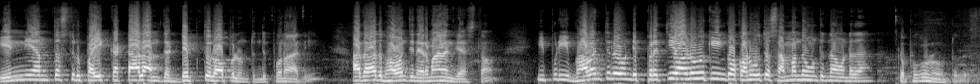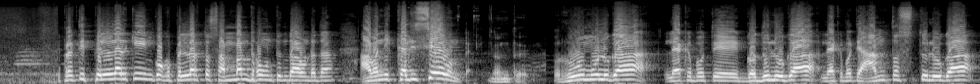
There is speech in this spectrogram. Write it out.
ఎన్ని అంతస్తులు పైకి కట్టాలో అంత డెప్త్ లోపల ఉంటుంది పునాది. ఆ తర్వాత భవంతి నిర్మాణం చేస్తాం. ఇప్పుడు ఈ భవంతిలో ఉండే ప్రతి అణువుకి ఇంకొక అణువుతో సంబంధం ఉంటుందా ఉండదా? తప్పకుండా ఉంటుంది. ప్రతి పిల్లర్కి ఇంకొక పిల్లర్తో సంబంధం ఉంటుందా ఉండదా? అవన్నీ కలిసే ఉంటాయి. అంతే. రూములుగా లేకపోతే గదులుగా లేకపోతే అంతస్తులుగా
